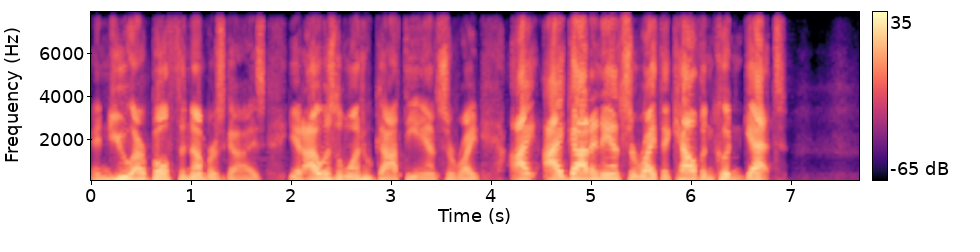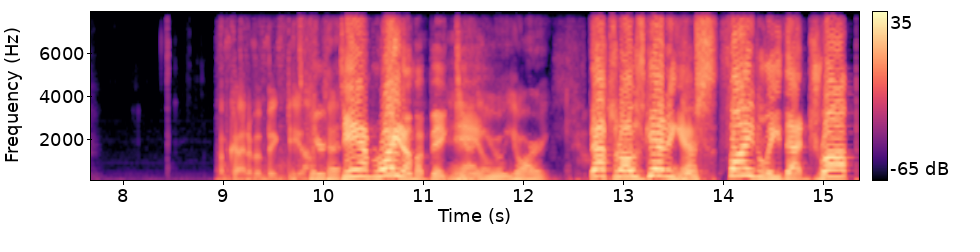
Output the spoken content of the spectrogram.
And you are both the numbers guys, yet I was the one who got the answer right. I, I got an answer right that Calvin couldn't get. I'm kind of a big deal. You're Because- damn right I'm a big Yeah, deal. you you are. That's what I was getting You're at. s- Finally, that drop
